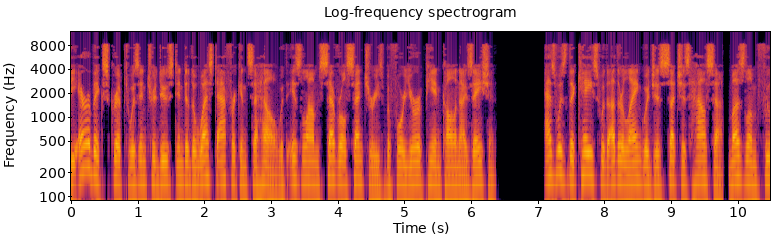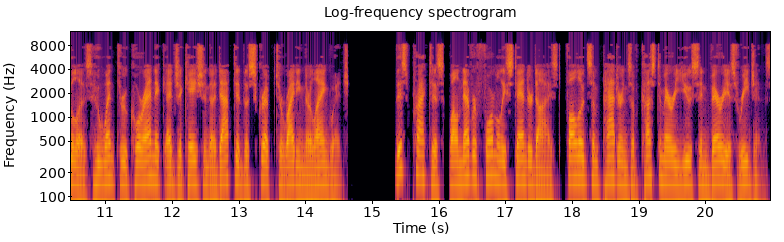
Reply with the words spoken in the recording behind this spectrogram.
the Arabic script was introduced into the West African Sahel with Islam several centuries before European colonization. As was the case with other languages such as Hausa, Muslim Fulas who went through Quranic education adapted the script to writing their language. This practice, while never formally standardized, followed some patterns of customary use in various regions.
